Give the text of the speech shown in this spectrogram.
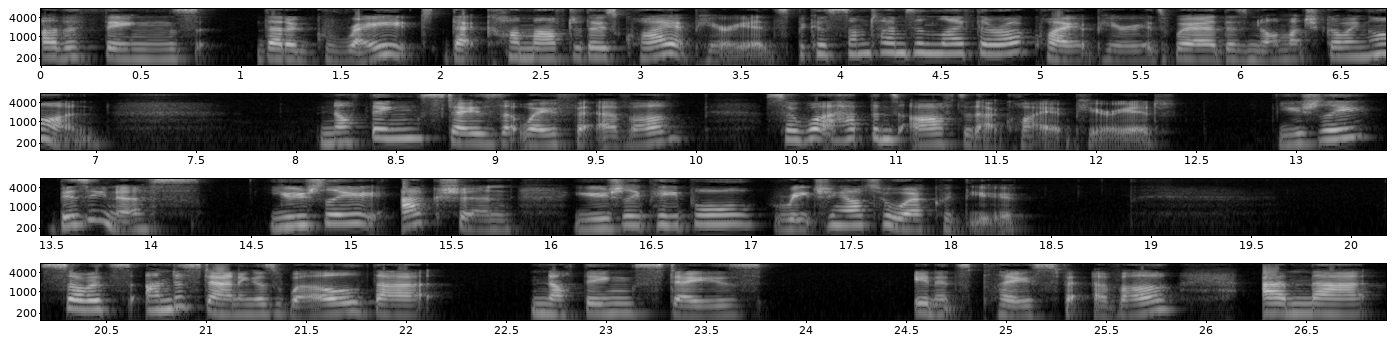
are the things that are great that come after those quiet periods? Because sometimes in life there are quiet periods where there's not much going on. Nothing stays that way forever. So, what happens after that quiet period? Usually busyness, usually action, usually people reaching out to work with you. So it's understanding as well that nothing stays in its place forever and that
